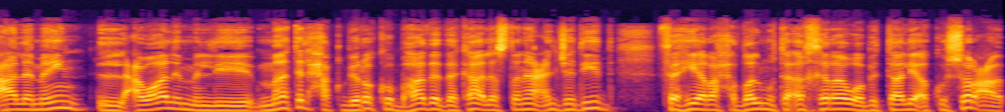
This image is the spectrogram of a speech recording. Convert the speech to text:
عالمين؟ العوالم اللي ما تلحق بركب هذا الذكاء الاصطناعي الجديد فهي راح تظل متأخرة وبالتالي أكو سرعة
